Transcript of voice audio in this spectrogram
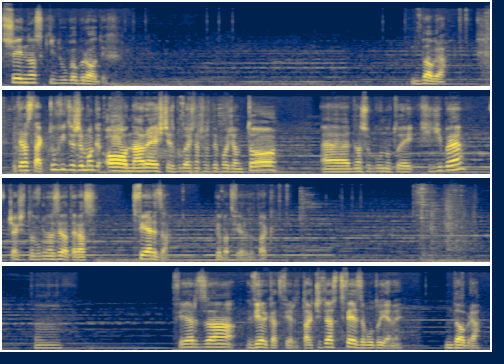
trzy jednostki długobrodych. Dobra. I teraz tak, tu widzę, że mogę. O, nareszcie zbudować na czwarty poziom to. E, naszą główną tutaj siedzibę. Czy jak się to w ogóle nazywa teraz? Twierdza. Chyba twierdza, tak. Mm. Twierdza. Wielka twierdza, tak, czyli teraz twierdzę budujemy. Dobra.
